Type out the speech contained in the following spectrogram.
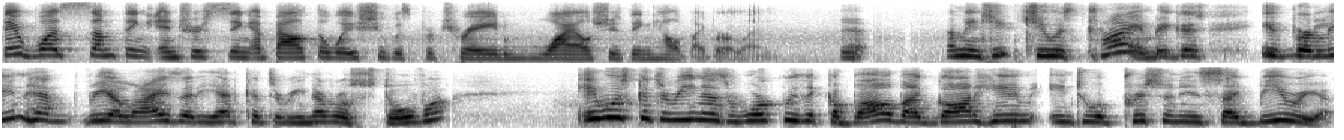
there was something interesting about the way she was portrayed while she was being held by berlin Yeah. I mean, she she was trying because if Berlin had realized that he had Katarina Rostova, it was Katarina's work with the cabal that got him into a prison in Siberia.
